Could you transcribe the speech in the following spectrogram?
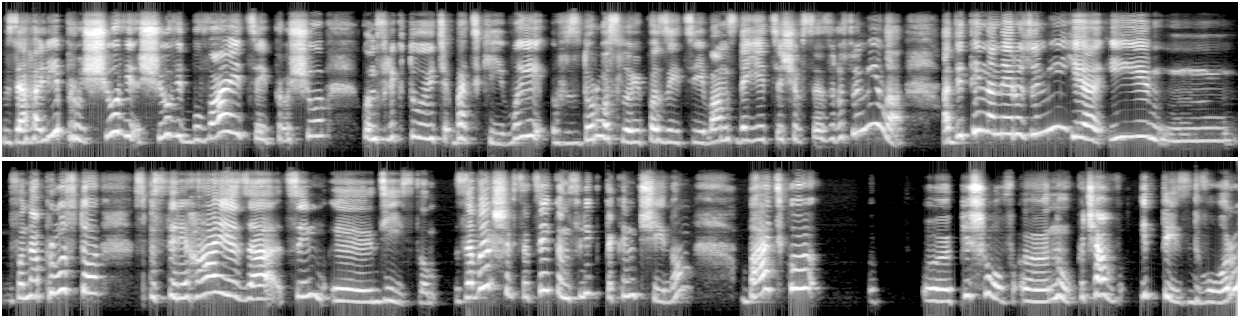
взагалі, про що що відбувається і про що конфліктують батьки. Ви з дорослої позиції вам здається, що все зрозуміло, а дитина не розуміє і вона просто спостерігає за цим е, дійством. Завершився цей конфлікт таким чином батько е, пішов, е, ну, почав іти з двору,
